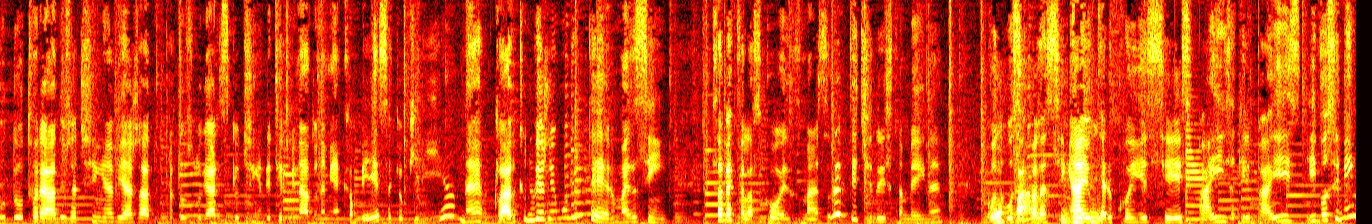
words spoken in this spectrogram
o, doutorado, eu já tinha viajado para todos os lugares que eu tinha determinado na minha cabeça que eu queria, né? Claro que eu não viajei o mundo inteiro, mas assim, sabe aquelas coisas, Márcia? Você deve ter tido isso também, né? Quando Opa. você fala assim, ah, eu quero conhecer esse país, aquele país, e você nem,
